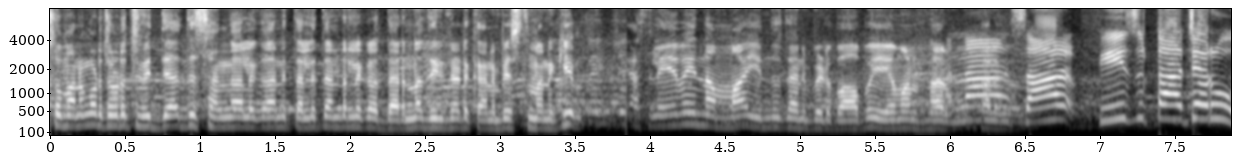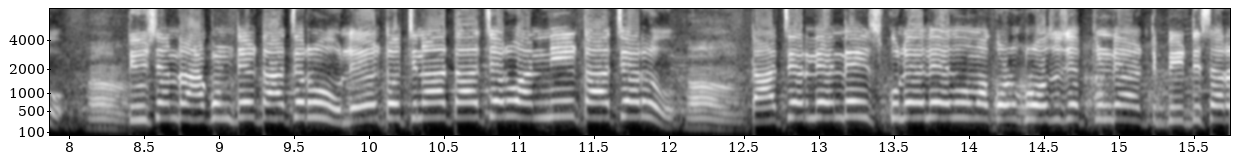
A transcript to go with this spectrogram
సో మనం కూడా చూడొచ్చు విద్యార్థి సంఘాలు కానీ తల్లిదండ్రులు ఇక్కడ ధర్నా దిగినట్టు కనిపిస్తుంది మనకి. అసలు ఏమైందమ్మా? ఎందుకు చనిపోయాడు బాబు? ఏమంటున్నారు? Sir fees torture. ట్యూషన్ రాకుంటే టార్చరు. లేట్ వచ్చినా టార్చరు. అన్ని టార్చరు. ఆ. టార్చర్ లేదే స్కూలే లేదు. మా కొడుకు రోజు చెప్తుండే పీటీ సార్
